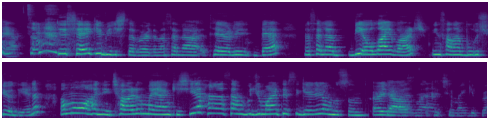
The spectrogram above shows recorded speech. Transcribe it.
şey yaptım. Ya şey gibi işte böyle mesela teoride mesela bir olay var. insanlar buluşuyor diyelim. Ama o hani çağrılmayan kişiye ha sen bu cumartesi geliyor musun? Öyle Evet, ağzından evet. kaçırma gibi.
